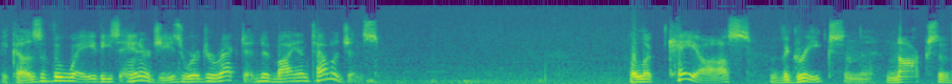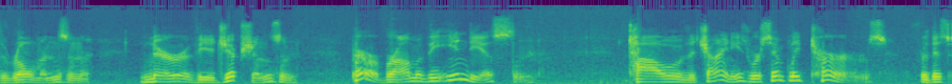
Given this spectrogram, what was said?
because of the way these energies were directed by intelligence. Well, the chaos of the Greeks and the Nox of the Romans and the Ner of the Egyptians and Parabrahm of the Indians and Tao of the Chinese were simply terms for this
